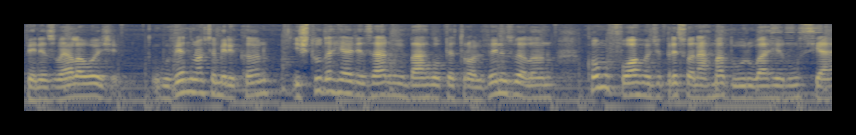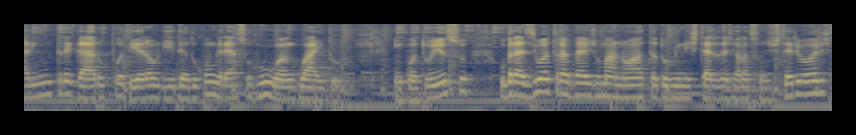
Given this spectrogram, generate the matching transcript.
Venezuela hoje. O governo norte-americano estuda realizar um embargo ao petróleo venezuelano como forma de pressionar Maduro a renunciar e entregar o poder ao líder do Congresso, Juan Guaido. Enquanto isso, o Brasil, através de uma nota do Ministério das Relações Exteriores,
